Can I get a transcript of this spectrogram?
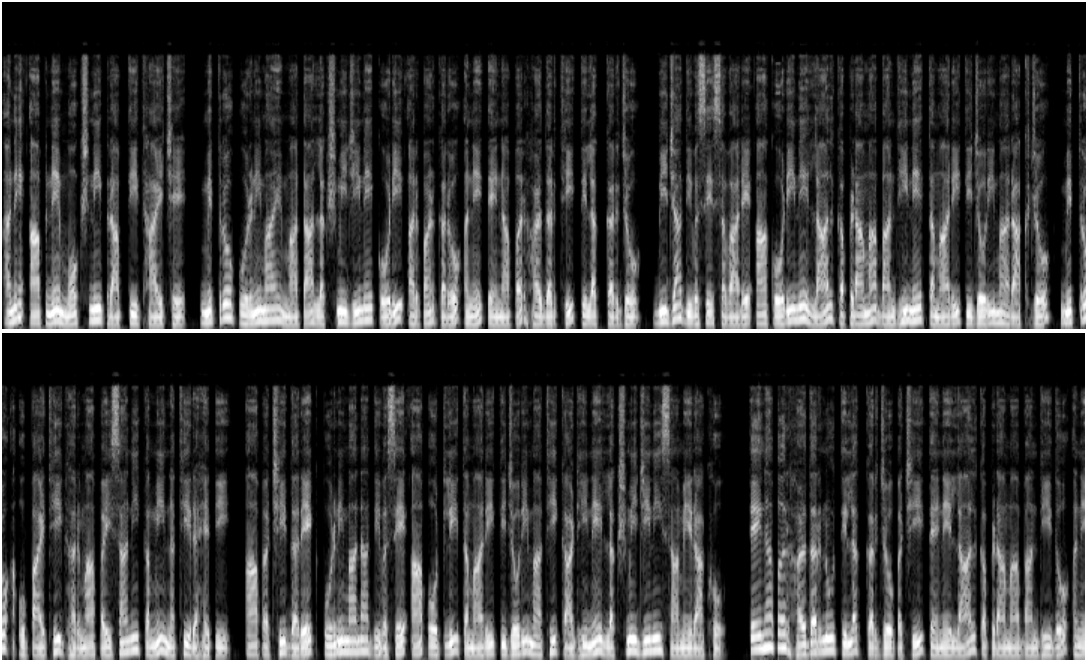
અને આપને મોક્ષની પ્રાપ્તિ થાય છે. મિત્રો, પૂર્ણિમાએ માતા લક્ષ્મીજીને કોડી અર્પણ કરો અને તેના પર હળદરથી તિલક કરજો. બીજા દિવસે સવારે આ કોડીને લાલ કપડામાં બાંધીને તમારી તિજોરીમાં રાખજો. મિત્રો ઉપાયથી ઘરમાં પૈસાની કમી નથી રહેતી. આ પછી દરેક પૂર્ણિમાના દિવસે આ પોટલી તમારી તિજોરીમાંથી કાઢીને લક્ષ્મીજીની સામે રાખો. તેના પર હળદરનું તિલક કરજો, પછી તેને લાલ કપડામાં બાંધી દો અને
